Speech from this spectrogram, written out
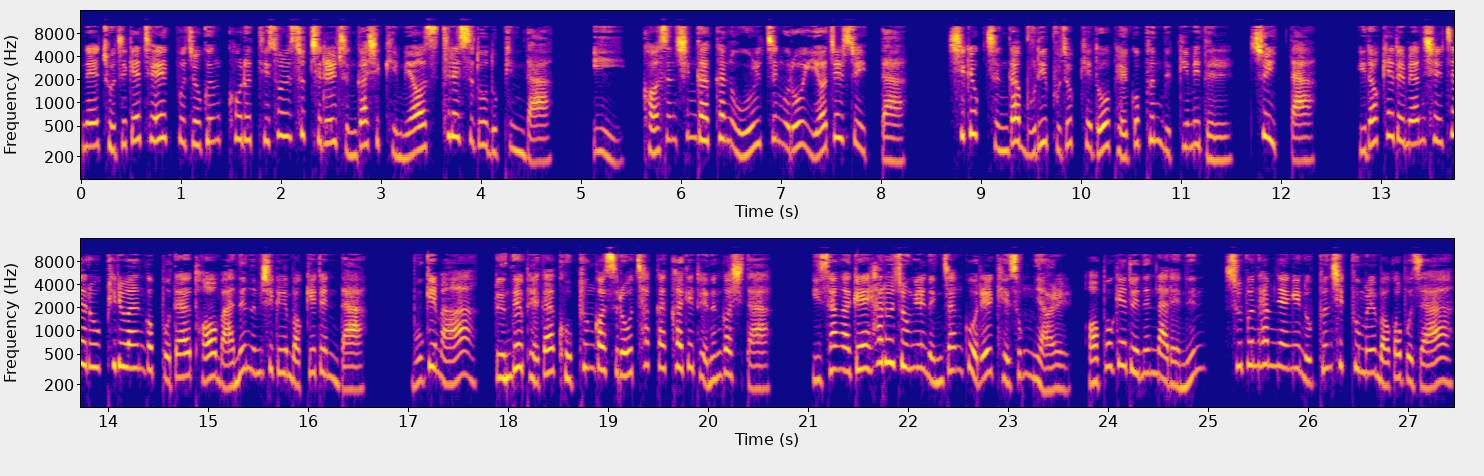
내 조직의 체액 부족은 코르티솔 수치를 증가시키며 스트레스도 높인다. 이 것은 심각한 우울증으로 이어질 수 있다. 식욕 증가 물이 부족해도 배고픈 느낌이 들 수 있다. 이렇게 되면 실제로 필요한 것보다 더 많은 음식을 먹게 된다. 목이 마 른데 배가 고픈 것으로 착각하게 되는 것이다. 이상하게 하루 종일 냉장고를 계속 열, 어보게 되는 날에는 수분 함량이 높은 식품을 먹어보자.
